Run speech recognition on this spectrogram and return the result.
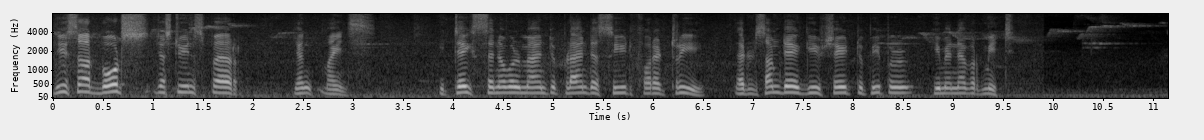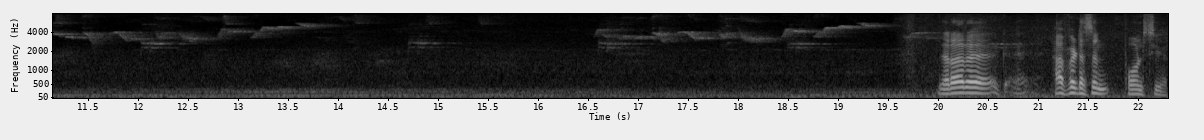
These are boats just to inspire young minds. It takes a noble man to plant a seed for a tree. That will someday give shade to people he may never meet. There are a, half a dozen ponds here.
